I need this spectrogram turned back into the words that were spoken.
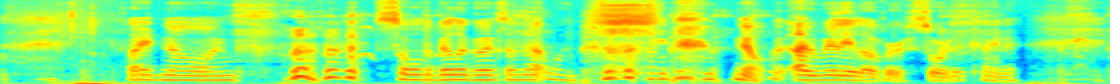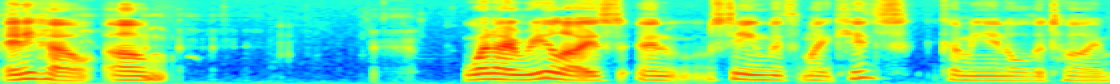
if I'd known, sold a bill of goods on that one. no, I really love her, sort of, kind of. Anyhow, um, what I realized and seeing with my kids coming in all the time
